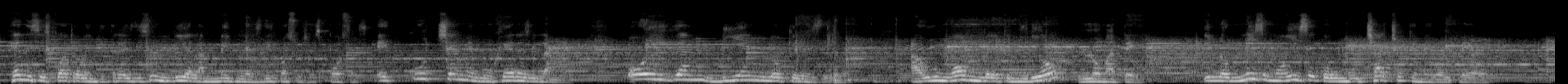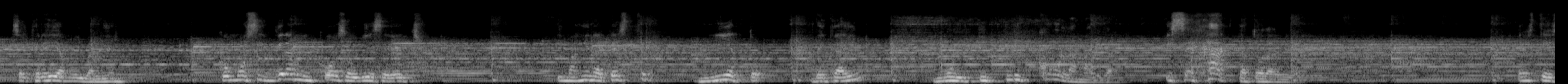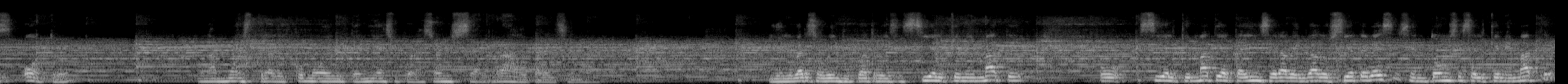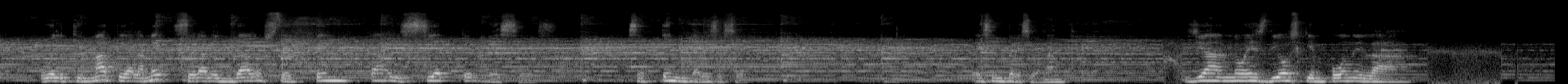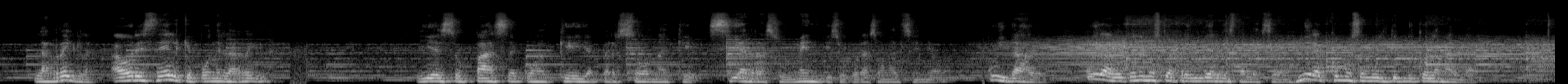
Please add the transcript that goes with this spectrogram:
Génesis 4:23 dice, un día Lamec les dijo a sus esposas, escúchenme mujeres de Lamec, oigan bien lo que les digo. A un hombre que me hirió, lo maté. Y lo mismo hice con un muchacho que me golpeó. Se creía muy valiente como si gran cosa hubiese hecho. Imagínate este nieto de Caín multiplicó la maldad y se jacta todavía. Este es otro, una muestra de cómo él tenía su corazón cerrado para el Señor. Y el verso 24 dice, si el que me mate o si el que mate a Caín será vengado siete veces, entonces el que me mate o el que mate a la Lamec será vengado 77 veces. 70 veces 7. Es impresionante. Ya no es Dios quien pone la, la regla, ahora es Él que pone la regla. Y eso pasa con aquella persona que cierra su mente y su corazón al Señor. Cuidado Cuidado, tenemos que aprender de estas lecciones. Mira cómo se multiplicó la maldad.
